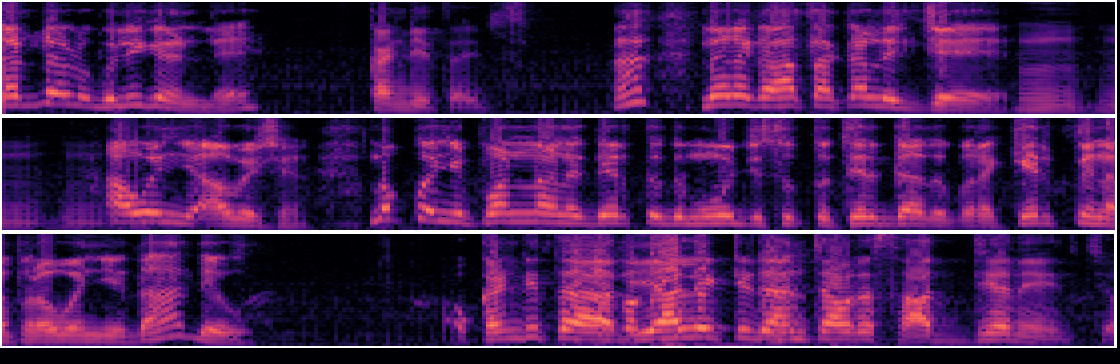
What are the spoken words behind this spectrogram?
ಗಡ್ಡಾಡು ಗುಲಿಗಂಡೆ ಖಂಡಿತ ಮೇರೆಗೆ ಆತ ಕಲಿಜ್ಜೆ ಆ ಒಂಜಿ ಅವಶ್ಯ ಮಕ್ಕೊಂಜಿ ಪೊಣ್ಣನ ದೆರ್ತದ ಮೂಜಿ ಸುತ್ತು ತಿರ್ಗಾದ ಪುರ ಕೆರ್ಪಿನ ಪುರ ಒಂಜಿ ದಾದೆವು. ಖಂಡಿತ ರಿಯಾಲಿಟಿ ಡಾನ್ಸ್ ಅವರ ಸಾಧ್ಯನೇ ಹೆಚ್ಚು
